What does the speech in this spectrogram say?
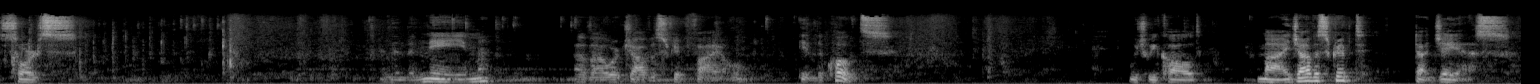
source, and then the name of our JavaScript file in the quotes, which we called myjavascript.js.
